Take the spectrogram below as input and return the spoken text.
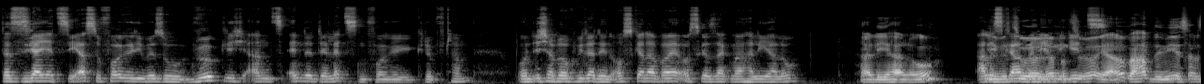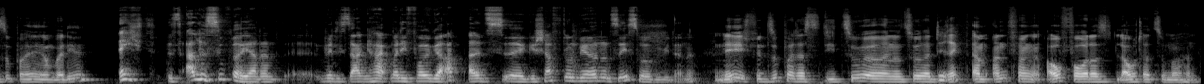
Das ist ja jetzt die erste Folge, die wir so wirklich ans Ende der letzten Folge geknüpft haben. Und ich habe auch wieder den Oscar dabei. Oscar, sag mal Halli, hallo. Halli, hallo. Alles Liebe klar Zuhörerinnen bei dir, und Zuhörer. Ja, überhaupt bei mir ist alles super. Hey, und bei dir? Echt? Ist alles super. Ja, dann äh, würde ich sagen, hakt mal die Folge ab als äh, geschafft und wir hören uns nächste Woche wieder, ne? Nee, ich finde super, dass die Zuhörerinnen und Zuhörer direkt am Anfang auffordern, lauter zu machen.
